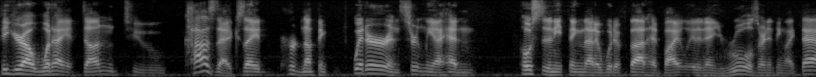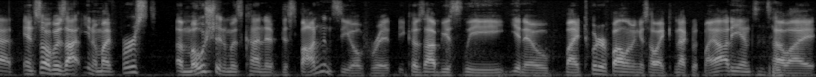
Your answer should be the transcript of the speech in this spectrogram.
figure out what I had done to cause that because I had heard nothing from Twitter, and certainly I hadn't posted anything that I would have thought had violated any rules or anything like that. And so I was, you know, my first emotion was kind of despondency over it because obviously, you know, my Twitter following is how I connect with my audience. It's mm-hmm. how I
